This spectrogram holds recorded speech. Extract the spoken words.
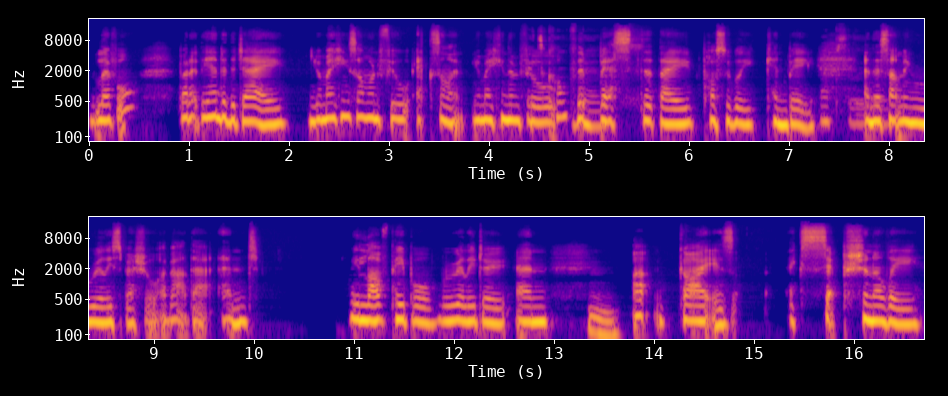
level. But at the end of the day, you're making someone feel excellent. You're making them feel the best that they possibly can be. Absolutely. And there's something really special about that. And we love people, we really do. And Hmm. uh, Guy is exceptionally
